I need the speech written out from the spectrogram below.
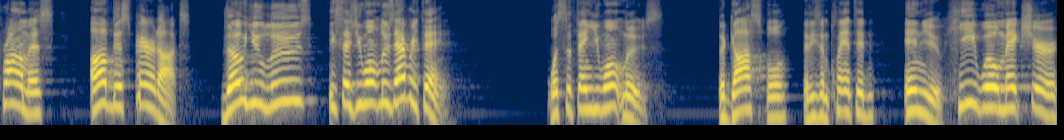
promise of this paradox. Though you lose, he says you won't lose everything. What's the thing you won't lose? The gospel that he's implanted in you. He will make sure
